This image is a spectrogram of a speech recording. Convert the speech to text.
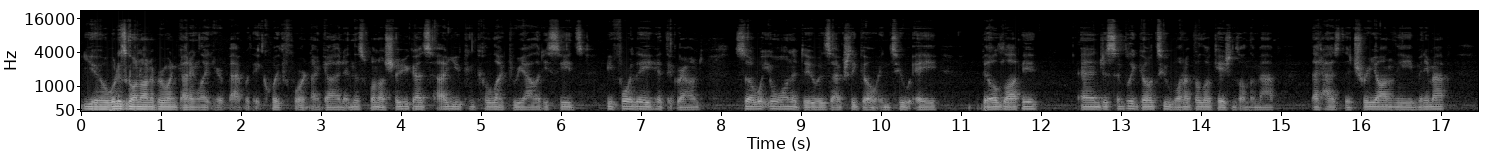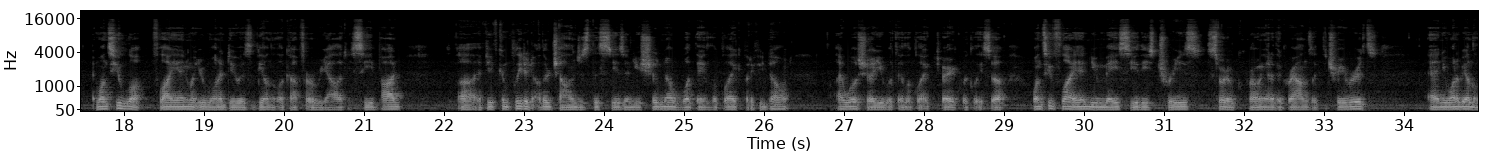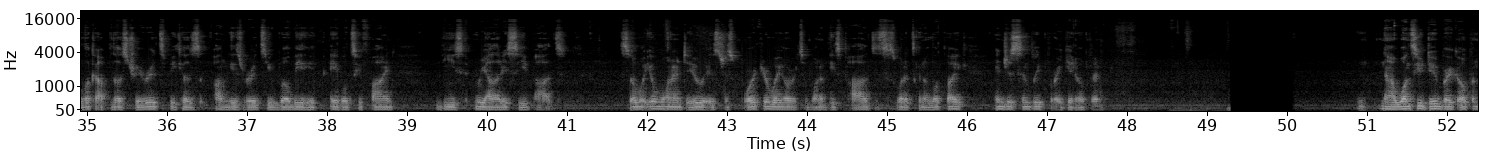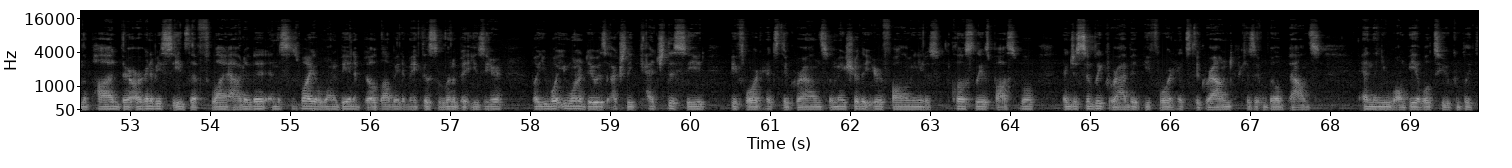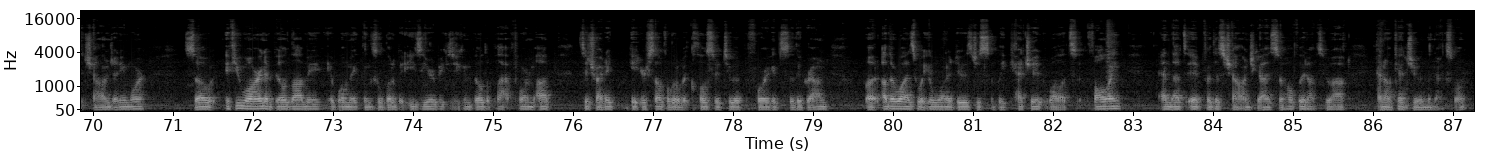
Yo, what is going on everyone? Guiding Light here back with a quick Fortnite guide. In this one, I'll show you guys how you can collect reality seeds before they hit the ground. So what you'll want to do is actually go into a build lobby and just simply go to one of the locations on the map that has the tree on the minimap. And once you fly in, what you want to do is be on the lookout for a reality seed pod. Uh, if you've completed other challenges this season, you should know what they look like, but if you don't, I will show you what they look like very quickly. So once you fly in, you may see these trees sort of growing out of the grounds like the tree roots. And you want to be on the lookout for those tree roots because on these roots you will be able to find these reality seed pods. So what you'll want to do is just work your way over to one of these pods. This is what it's going to look like and just simply break it open. Now, once you do break open the pod, there are going to be seeds that fly out of it, and this is why you'll want to be in a build lobby to make this a little bit easier but you, what you want to do is actually catch the seed before it hits the ground. So make sure that you're following it as closely as possible and just simply grab it before it hits the ground because it will bounce and then you won't be able to complete the challenge anymore. So if you are in a build lobby, it will make things a little bit easier because you can build a platform up to try to get yourself a little bit closer to it before it gets to the ground. But otherwise, what you'll want to do is just simply catch it while it's falling. And that's it for this challenge, guys. So hopefully it helps you out, and I'll catch you in the next one.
